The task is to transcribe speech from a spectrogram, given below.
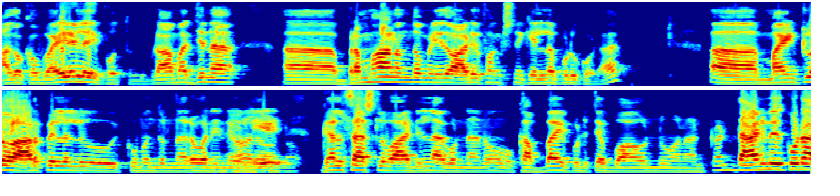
అదొక వైరల్ అయిపోతుంది. ఇప్పుడు ఆ మధ్యన బ్రహ్మానందం ఏదో ఆడియో ఫంక్షన్కి వెళ్ళినప్పుడు కూడా మా ఇంట్లో ఆడపిల్లలు ఎక్కువ మంది ఉన్నారు అని నేను. గర్ల్స్ హాస్టల్ వార్డెన్లాగా ఉన్నాను ఒక అబ్బాయి పుడితే బాగుండు అని అంటున్నాడు. దాని మీద కూడా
